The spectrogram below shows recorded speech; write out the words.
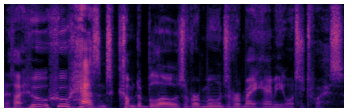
I thought, who who hasn't come to blows over moons over my hammy once or twice?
